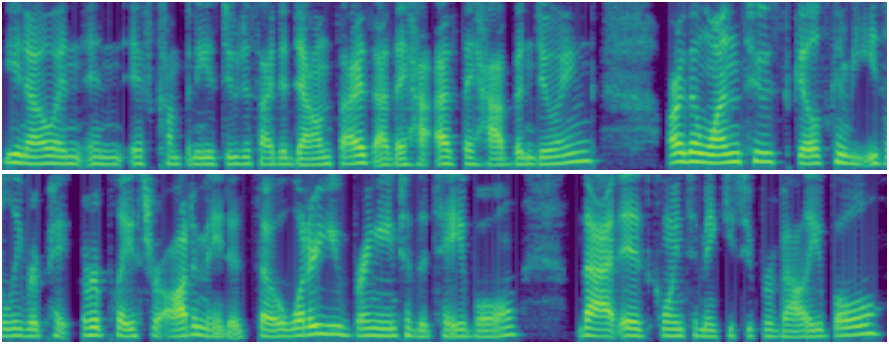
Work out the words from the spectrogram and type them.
you know, and, and if companies do decide to downsize as they ha- as they have been doing, are the ones whose skills can be easily repa- replaced or automated. So, what are you bringing to the table that is going to make you super valuable?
